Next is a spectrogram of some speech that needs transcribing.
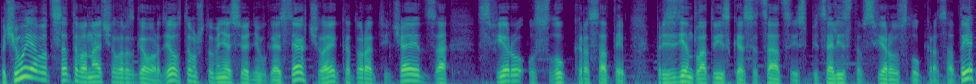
Почему я вот с этого начал разговор? Дело в том, что у меня сегодня в гостях человек, который отвечает за сферу услуг красоты. Президент Латвийской ассоциации специалистов сферы услуг красоты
